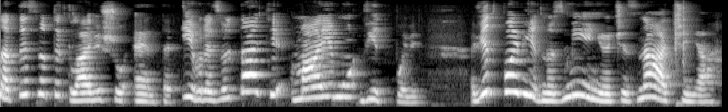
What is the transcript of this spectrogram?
натиснути клавішу Enter. І в результаті маємо відповідь. Відповідно, змінюючи значення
